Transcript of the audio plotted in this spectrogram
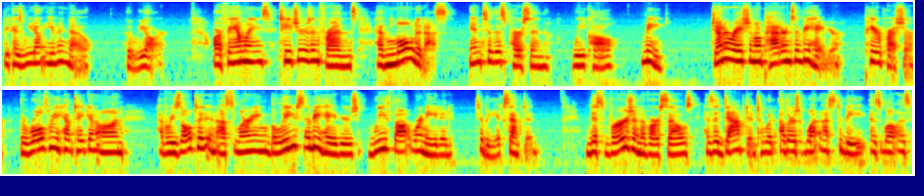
because we don't even know who we are. Our families, teachers, and friends have molded us into this person we call me. Generational patterns of behavior, peer pressure, the roles we have taken on have resulted in us learning beliefs and behaviors we thought were needed to be accepted. This version of ourselves has adapted to what others want us to be as well as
